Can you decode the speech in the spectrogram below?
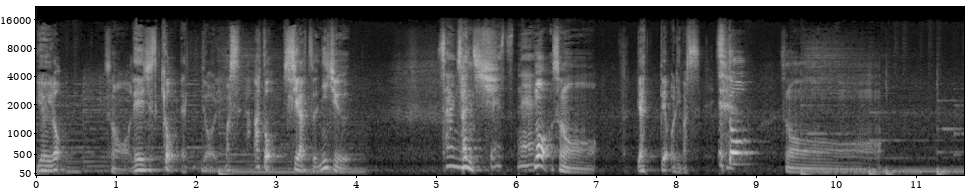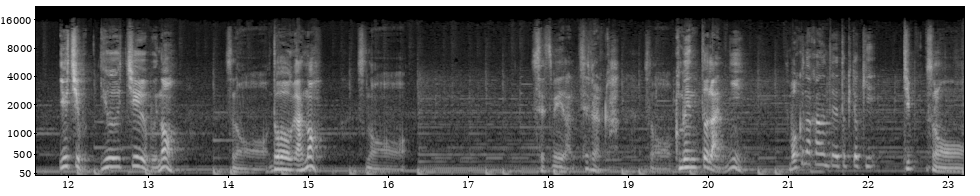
いろいろ、その霊術今日やっております。あと、7月20 3 3日。も、その、やっております。えっと、その、YouTube、YouTube の、その、動画の、その、説明欄、説明欄か、その、コメント欄に、僕のアカウントで時々、その、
